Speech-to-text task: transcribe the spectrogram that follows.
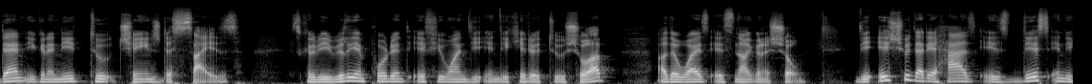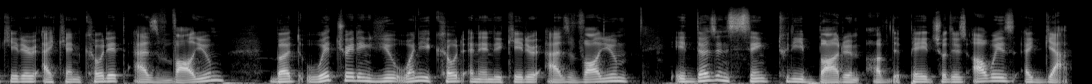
then you're going to need to change the size. It's going to be really important if you want the indicator to show up. Otherwise, it's not going to show. The issue that it has is this indicator, I can code it as volume, but with TradingView, when you code an indicator as volume, it doesn't sync to the bottom of the page. So there's always a gap.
